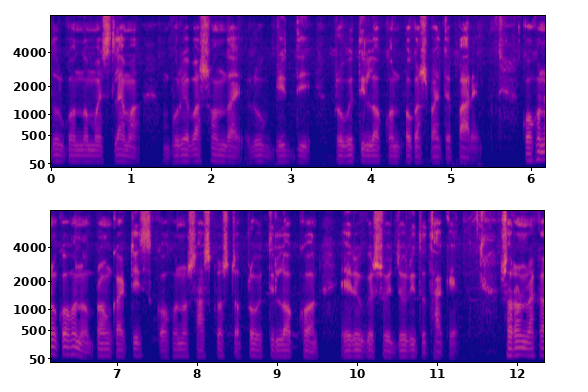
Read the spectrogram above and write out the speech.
দুর্গন্ধময় স্ল্যামা ভোরে বা সন্ধ্যায় রোগ বৃদ্ধি প্রভৃতির লক্ষণ প্রকাশ পাইতে পারে। কখনো কখনো ব্রঙ্কাইটিস, কখনো শ্বাসকষ্ট প্রভৃতির লক্ষণ এই রোগের সহিত জড়িত থাকে। স্মরণ রাখা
